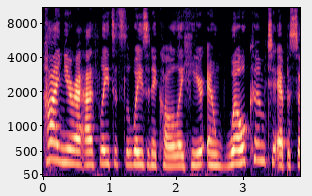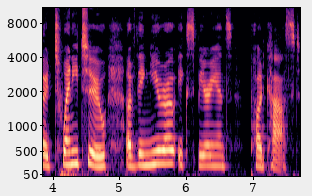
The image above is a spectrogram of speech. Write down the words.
Hi, Neuro Athletes. It's Louisa Nicola here, and welcome to episode 22 of the Neuro Experience podcast.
